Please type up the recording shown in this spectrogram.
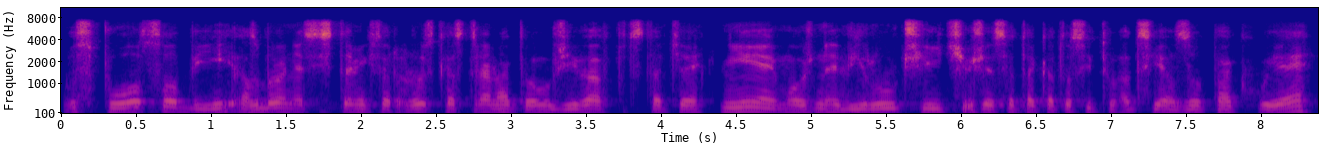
spôsoby a zbrojné systémy, ktoré ruská strana používa, v podstate nie je možné vylúčiť, že sa takáto situácia zopakuje.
